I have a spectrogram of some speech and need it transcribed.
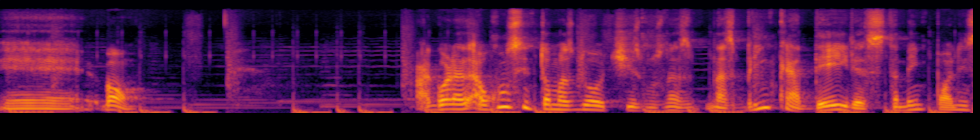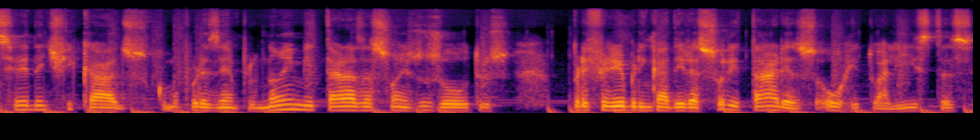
É, bom, Agora, alguns sintomas do autismo nas, nas, brincadeiras também podem ser identificados, como, por exemplo, não imitar as ações dos outros, preferir brincadeiras solitárias ou ritualistas,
